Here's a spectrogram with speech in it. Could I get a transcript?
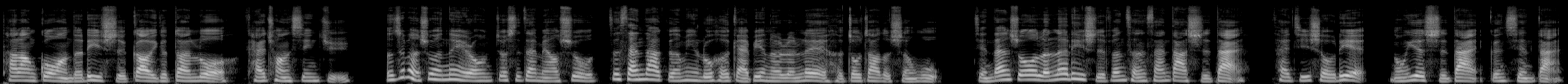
它让过往的历史告一个段落，开创新局。而这本书的内容就是在描述这三大革命如何改变了人类和周遭的生物。简单说，人类历史分成三大时代：采集狩猎、农业时代跟现代。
